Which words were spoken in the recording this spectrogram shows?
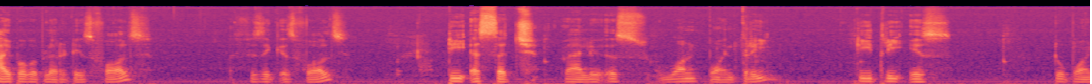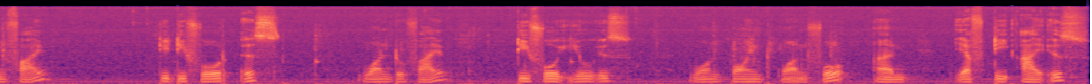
hypopopularity is false physic is false TSH value is 1.3 T3 is 2.5 TT4 is 1 to 5 T4U is 1.14 and FTI is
